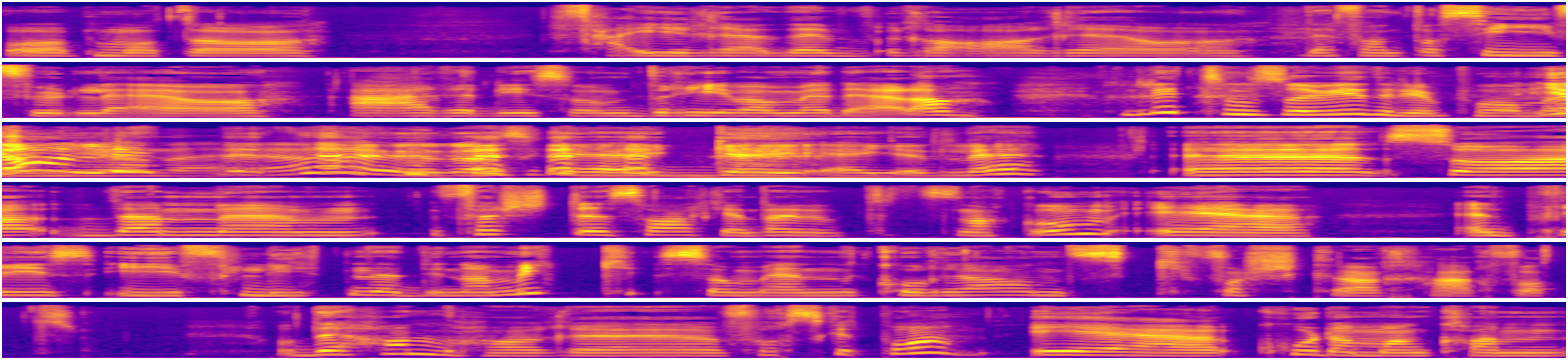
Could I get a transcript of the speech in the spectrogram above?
Og på en måte å feire det rare og det fantasifulle og ære de som driver med det, da. Litt sånn som vi driver på med. Ja, litt. Det, ja. det er jo ganske gøy, egentlig. Eh, så den eh, første saken jeg vil snakke om, er en pris i flytende dynamikk som en koreansk forsker har fått. Og det han har eh, forsket på, er hvordan man kan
